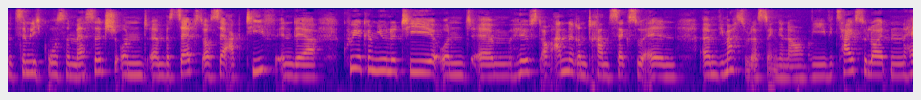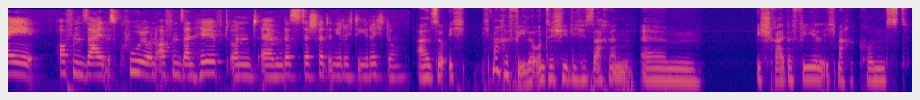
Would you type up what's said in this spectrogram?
eine ziemlich große Message und ähm, bist selbst auch sehr aktiv in der Queer Community und ähm, hilfst auch anderen Transsexuellen. Ähm, wie machst du das denn genau? Wie, wie zeigst du Leuten, hey, offen sein ist cool und offen sein hilft und ähm, das ist der Schritt in die richtige Richtung? Also ich, ich mache viele unterschiedliche Sachen. Ähm, ich schreibe viel, ich mache Kunst.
